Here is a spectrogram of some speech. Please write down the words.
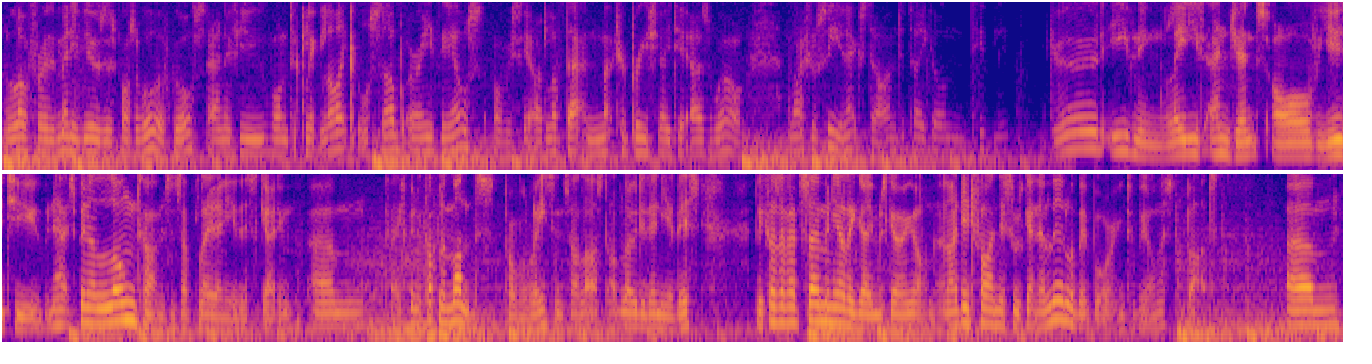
love for as many viewers as possible, of course. And if you want to click like or sub or anything else, obviously I'd love that and much appreciate it as well. And I shall see you next time to take on Tivoli. Good evening, ladies and gents of YouTube. Now, it's been a long time since I've played any of this game. Um, in fact, it's been a couple of months, probably, since I last uploaded any of this, because I've had so many other games going on, and I did find this was getting a little bit boring, to be honest, but... Um,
